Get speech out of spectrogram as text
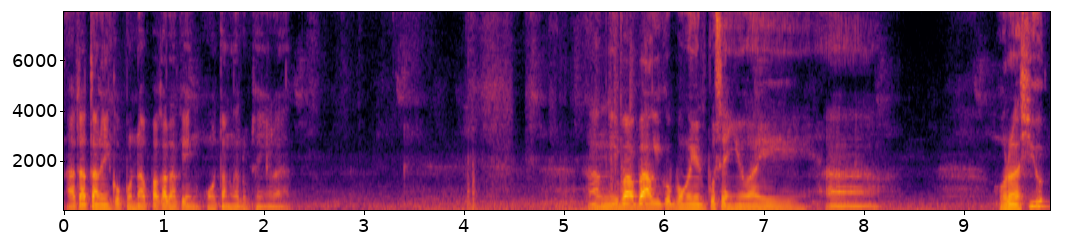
At tatanungin ko po napakalaking utang na loob sa inyo lahat. Ang ibabagi ko po ngayon po sa inyo ay ah, orasyon.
